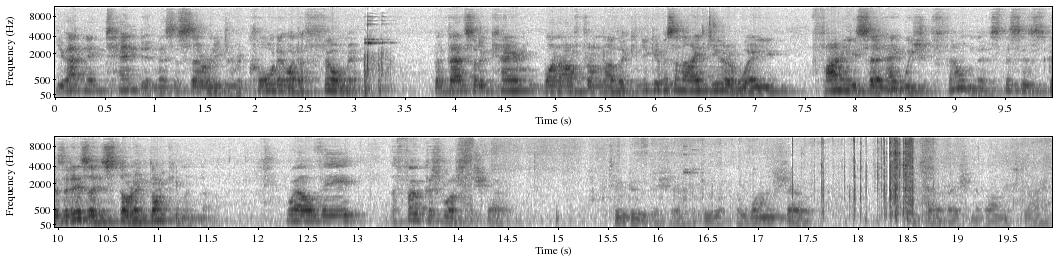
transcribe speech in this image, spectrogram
you hadn't intended necessarily to record it or to film it, but that sort of came one after another. Can you give us an idea of where you finally said, hey, we should film this? This is, because it is a historic document. Well, the, the focus was the show, to do the show, to do the one show in celebration of Ahmet's life.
